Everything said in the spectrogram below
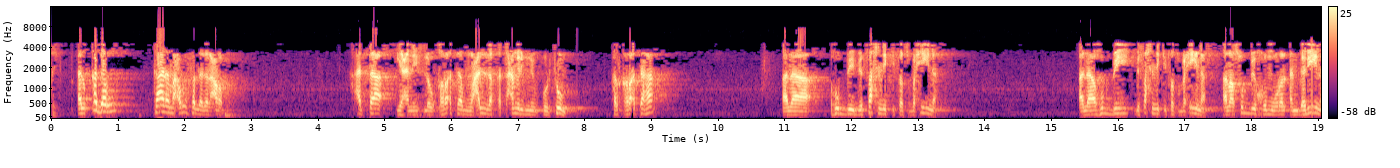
طيب. القدر كان معروفا لدى العرب. حتى يعني لو قرأت معلقة عمرو بن كلثوم هل قرأتها؟ ألا هبي بصحنك فاصبحين ألا هبي بصحنك فاصبحين ألا صبي خمور الأندرين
